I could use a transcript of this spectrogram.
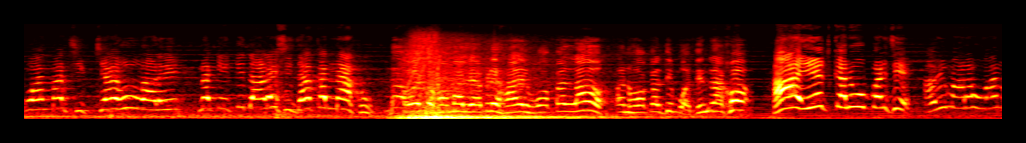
ઓન માર શિક્ષા હું વાળવી? ને કેકી દાડે સીધા કર નાખું. ના હોય તો હોમાં લેબડે હાળી હોકલ લાવો અને હોકલથી બોધીને રાખો. હા એ જ કરવું પડશે. હવે મારો વાન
